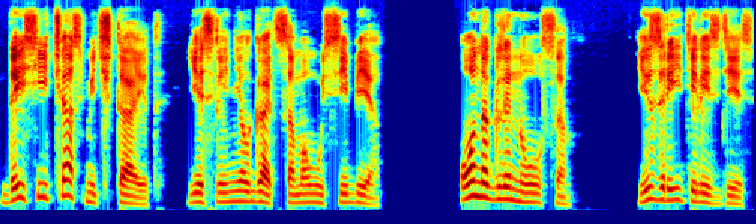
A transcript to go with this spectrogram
Да и сейчас мечтает, если не лгать самому себе. Он оглянулся. И зрители здесь.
